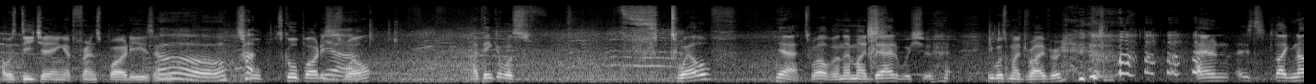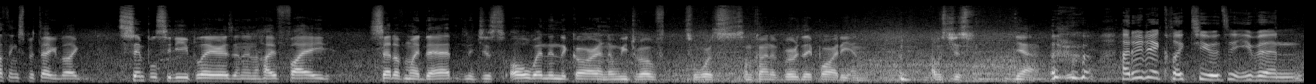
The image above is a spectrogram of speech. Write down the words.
I was DJing at friends' parties and Oh. school school parties as well. I think it was 12. Yeah, 12. And then my dad was he was my driver. and it's like nothing spectacular, like simple CD players and then a hi-fi set of my dad. And it just all went in the car and then we drove towards some kind of birthday party and I was just yeah. How did it click to you to even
